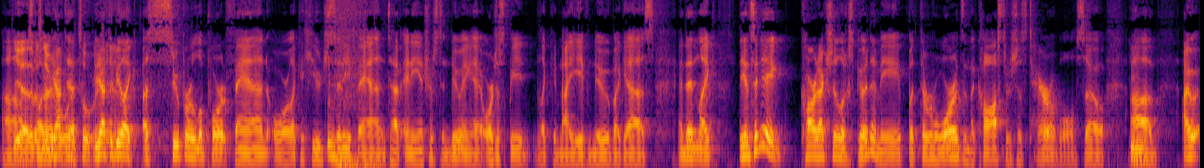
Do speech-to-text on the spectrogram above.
Um, Yeah, there was no you have to, at all, You'd have to be like a super Laporte fan or like a huge City fan to have any interest in doing it, or just be like a naive noob, I guess. And then like the Insigne card actually looks good to me, but the rewards and the cost is just terrible. So um, I.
